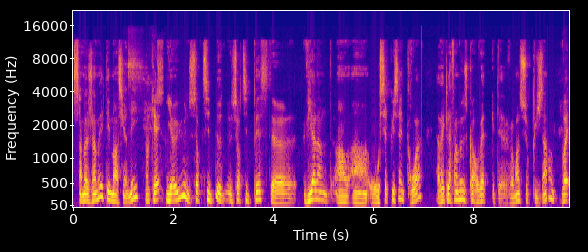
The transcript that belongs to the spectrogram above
ça m'a jamais été mentionné. Il y a eu une sortie de, une sortie de piste euh, violente en- en- au circuit Sainte-Croix avec la fameuse Corvette qui était vraiment surpuissante. Ouais.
